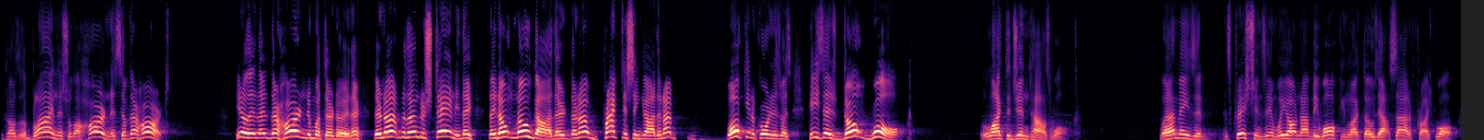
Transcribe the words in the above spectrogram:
because of the blindness or the hardness of their heart. You know, they, they're hardened in what they're doing. They're, they're not with understanding. They, they don't know God. They're, they're not practicing God. They're not walking according to His ways. He says, don't walk like the Gentiles walk. Well, that means that as Christians, then, we ought not be walking like those outside of Christ walk.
